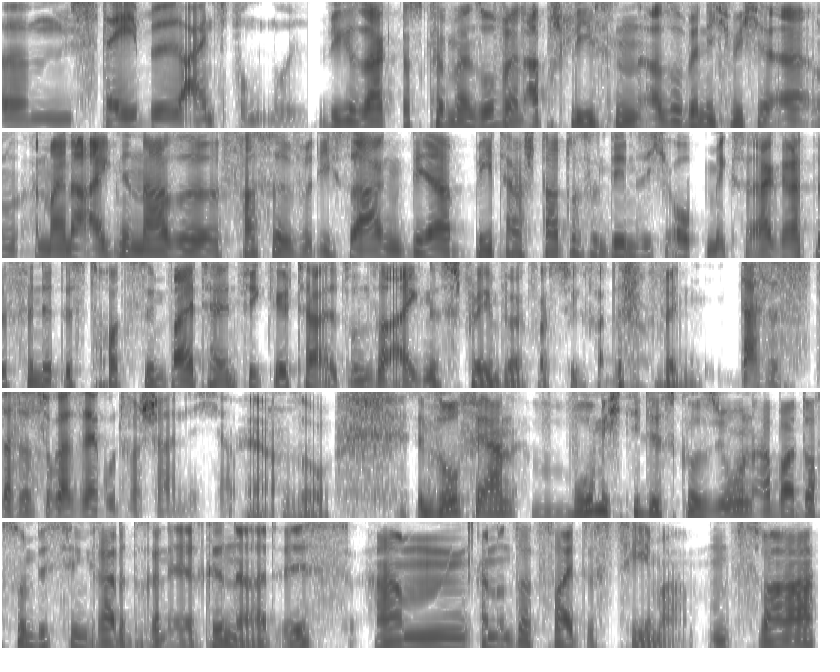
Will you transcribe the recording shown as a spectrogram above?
ähm, stable 1.0. Wie gesagt, das können wir insofern abschließen. Also wenn ich mich äh, an meine eigene Nase fasse, würde ich sagen, der Beta-Status, in dem sich OpenXR gerade befindet, ist trotzdem weiterentwickelter als unser eigenes Framework, was wir gerade verwenden. Das ist, das ist sogar sehr gut wahrscheinlich, ja. Ja, so. Insofern, wo mich die Diskussion aber doch so ein bisschen gerade dran erinnert, ist ähm, an unser zweites Thema. Und zwar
